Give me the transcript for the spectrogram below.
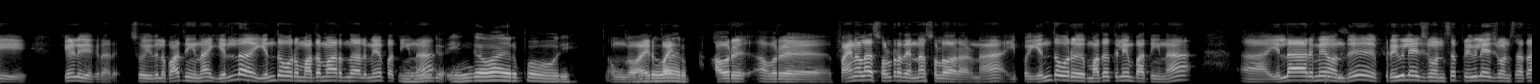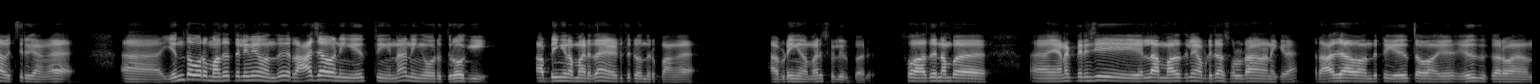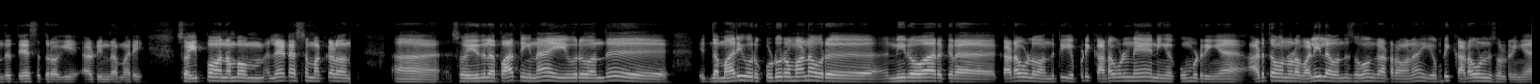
கேள்வி கேட்கிறாரு ஸோ இதுல பாத்தீங்கன்னா எல்லா எந்த ஒரு மதமா இருந்தாலுமே பாத்தீங்கன்னா எங்கவா இருப்போம் ஓரி? உங்க வாயிருப்பாய் அவரு அவரு ஃபைனலா சொல்றது என்ன சொல்ல வர்றாருன்னா இப்ப எந்த ஒரு மதத்திலயும் பாத்தீங்கன்னா எல்லாருமே வந்து ப்ரிவிலேஜ் ஒன்ஸா ப்ரிவிலேஜ் ஒன்ஸா தான் வச்சிருக்காங்க. எந்த ஒரு மதத்திலயுமே வந்து ராஜாவை நீங்க எதிர்த்தீங்கன்னா நீங்க ஒரு துரோகி அப்படிங்கிற மாதிரி தான் எடுத்துட்டு வந்திருப்பாங்க. அப்படிங்கிற மாதிரி சொல்லியிருப்பாரு. ஸோ அது நம்ம எனக்கு தெரிஞ்சு எல்லா மதத்துலயும் அப்படிதான் சொல்றாங்கன்னு நினைக்கிறேன். ராஜாவை வந்துட்டு எதிர்த்தவன் எதிர்க்கிறவன் வந்து தேச துரோகி அப்படின்ற மாதிரி. ஸோ இப்போ நம்ம லேட்டஸ்ட் மக்கள் வந்து ஸோ இதில் பார்த்தீங்கன்னா இவர் வந்து இந்த மாதிரி ஒரு கொடூரமான ஒரு நீரோவாக இருக்கிற கடவுளை வந்துட்டு எப்படி கடவுள்னே நீங்கள் கும்பிடுறீங்க? அடுத்தவனோட வழியில் வந்து சுகம் காட்டுறவனை எப்படி கடவுள்னு சொல்கிறீங்க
